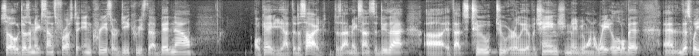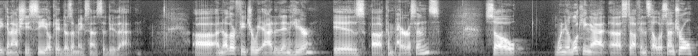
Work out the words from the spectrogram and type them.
so it does it make sense for us to increase or decrease that bid now? Okay, you have to decide. Does that make sense to do that? Uh, if that's too too early of a change, you maybe want to wait a little bit. And this way you can actually see, okay, does it make sense to do that? Uh, another feature we added in here is uh, comparisons. So when you're looking at uh, stuff in Seller Central,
